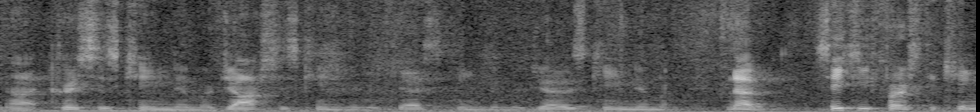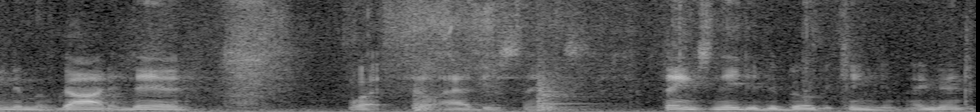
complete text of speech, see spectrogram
Not Chris's kingdom or Josh's kingdom or Jeff's kingdom or Joe's kingdom. Or, no, seek ye first the kingdom of God and then what? He'll add these things. Things needed to build the kingdom. Amen.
